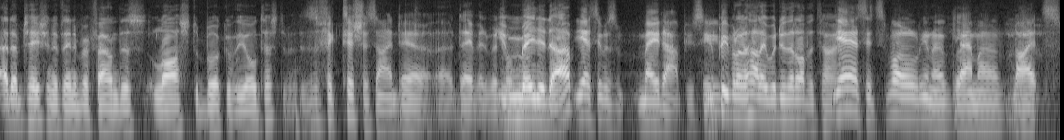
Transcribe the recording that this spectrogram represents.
adaptation if they never found this lost book of the Old Testament? It's a fictitious idea, uh, David. You talking- made it up? Yes, it was made up. You see. You people in Hollywood do that all the time. Yes, it's well, you know, glamour, lights,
